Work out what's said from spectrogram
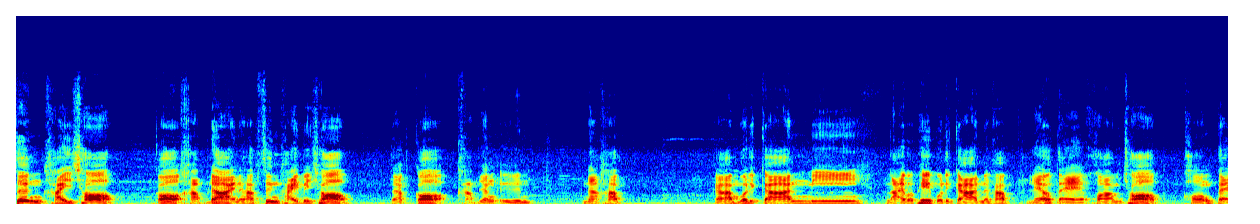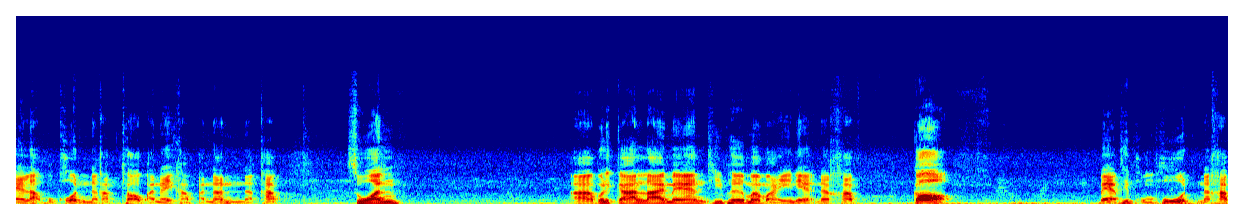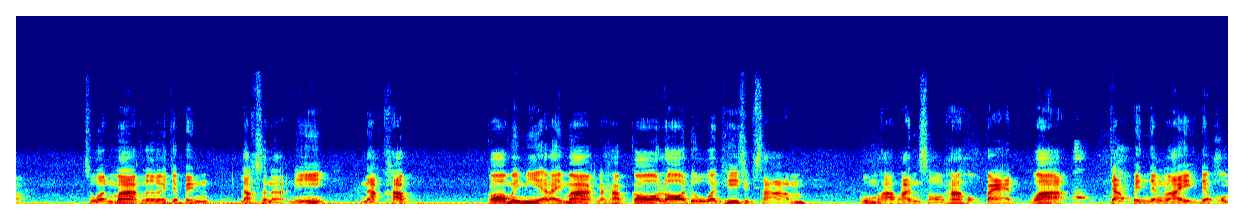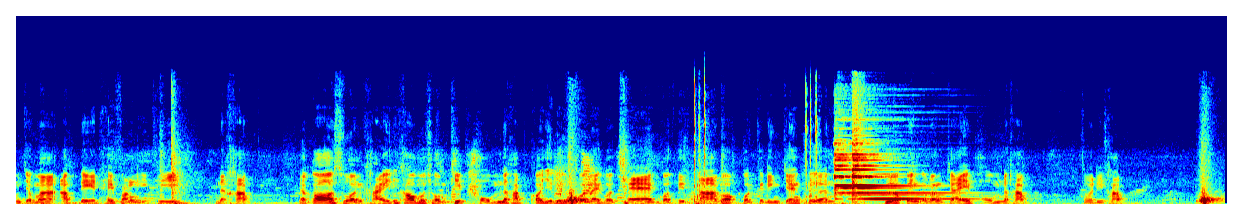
ซึ่งใครชอบก็ขับได้นะครับ ซึ่งใครไม่ชอบ นะครับก็ขับอย่างอื่นนะครับ การบริการมีหลายประเภทบริการนะครับ แล้วแต่ความชอบของแต่ละบุคคลนะครับ ชอบอันไหนขับอันนั้นนะครับ ส่วนบริการไลน์แมนที่เพิ่มมาใหม่เนี่ยนะครับ ก็แบบที่ผมพูดนะครับ ส่วนมากเลยจะเป็นลักษณะนี้นะครับ ก็ไม่มีอะไรมากนะครับ ก็รอดูวันที่ 13 กุมภาพันธ์ 2568 ว่าจะเป็นอย่างไร เดี๋ยวผมจะมาอัปเดตให้ฟังอีกทีนะครับ แล้วก็ส่วนใครที่เข้ามาชมคลิปผมนะครับ ก็อย่าลืมกดไลค์กดแชร์ กดติดตามแล้วก็กดกระดิ่งแจ้งเตือน เพื่อเป็นกำลังใจให้ผมนะครับ สวัสดีครับ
